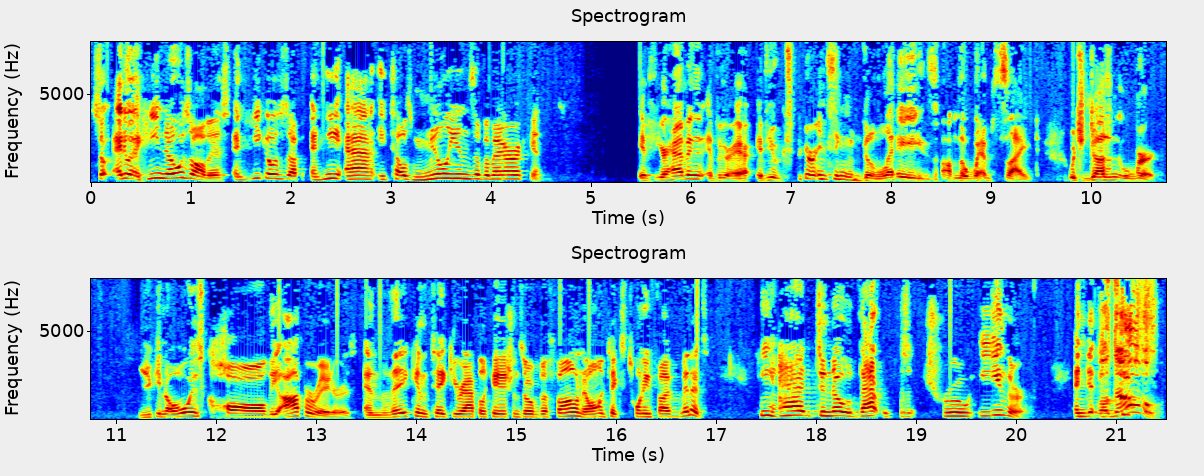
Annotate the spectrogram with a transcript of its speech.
so anyway, he knows all this, and he goes up and he asks, he tells millions of Americans, if you're having if you're if you're experiencing delays on the website, which doesn't work, you can always call the operators, and they can take your applications over the phone. It only takes 25 minutes. He had to know that wasn't true either. And yet, Well, no,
